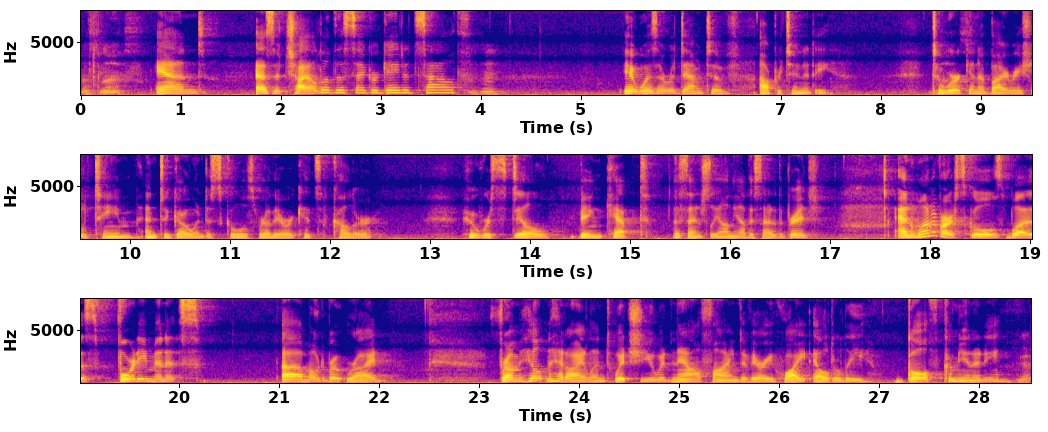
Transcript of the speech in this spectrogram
That's nice. And as a child of the segregated South, mm-hmm. it was a redemptive opportunity to work in a biracial team and to go into schools where there were kids of color who were still being kept essentially on the other side of the bridge. And one of our schools was 40 minutes uh, motorboat ride from Hilton Head Island, which you would now find a very white, elderly Gulf community Yeah.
